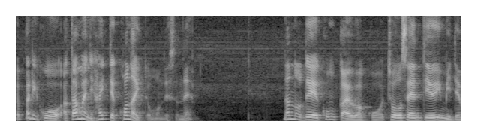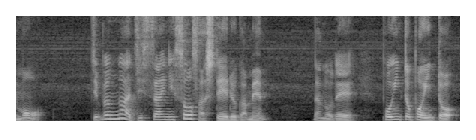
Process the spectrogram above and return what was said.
やっぱりこう頭に入ってこないと思うんですよね。なので今回はこう挑戦っていう意味でも自分が実際に操作している画面なのでポイントポイント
